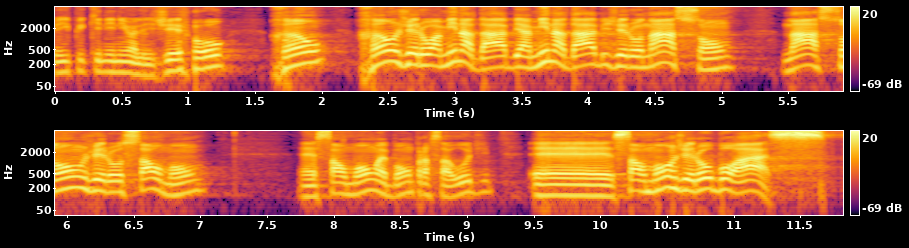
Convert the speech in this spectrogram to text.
bem pequenininho ali. Gerou Rão, Rão gerou Aminadab, Aminadab gerou Naasson, Naasson gerou Salmão, é, salmão é bom para a saúde. É, Salmão gerou Boaz.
